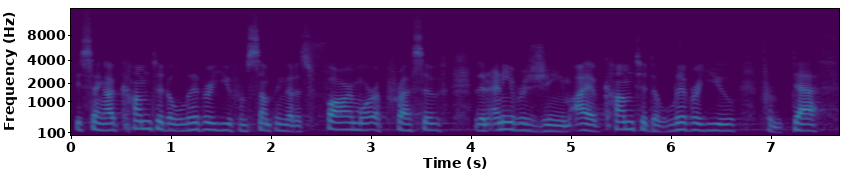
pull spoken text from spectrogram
He's saying, I've come to deliver you from something that is far more oppressive than any regime. I have come to deliver you from death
